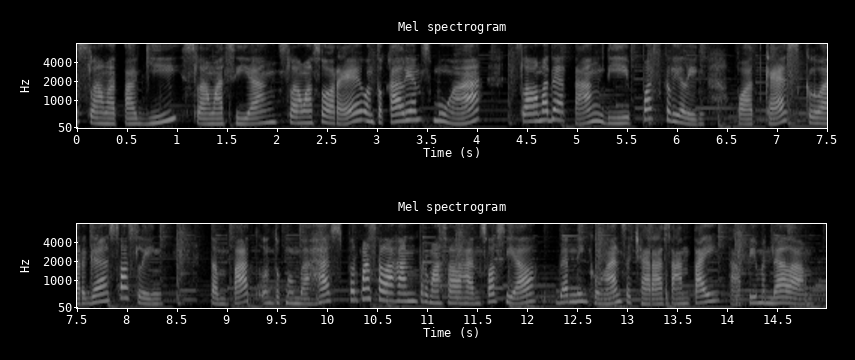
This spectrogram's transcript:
selamat pagi, selamat siang, selamat sore untuk kalian semua. Selamat datang di Pos Keliling, podcast keluarga Sosling. Tempat untuk membahas permasalahan-permasalahan sosial dan lingkungan secara santai tapi mendalam.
